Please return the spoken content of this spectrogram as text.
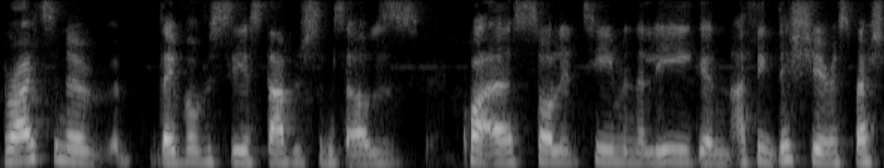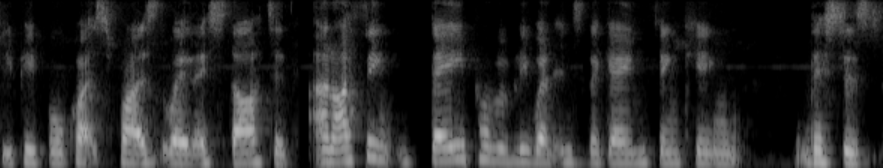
Brighton are they've obviously established themselves quite a solid team in the league and I think this year especially people were quite surprised the way they started and I think they probably went into the game thinking this is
